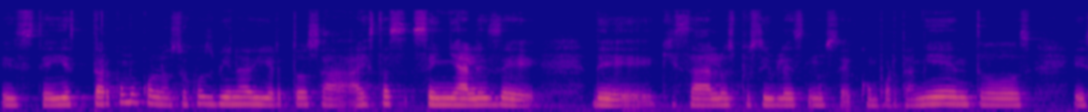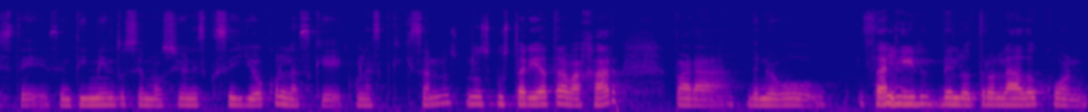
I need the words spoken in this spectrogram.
este, y estar como con los ojos bien abiertos a, a estas señales de, de quizá los posibles, no sé, comportamientos, este, sentimientos, emociones, qué sé yo, con las que, con las que quizá nos, nos gustaría trabajar para de nuevo salir del otro lado con,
